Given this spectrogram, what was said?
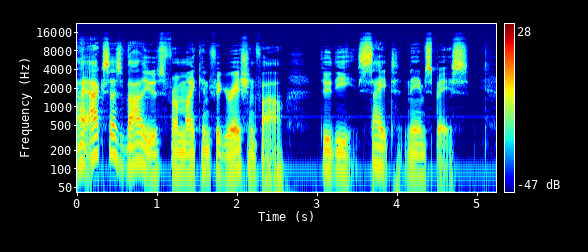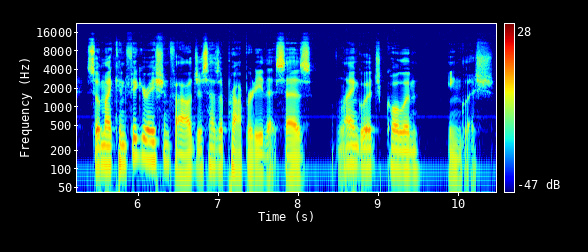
I access values from my configuration file through the site namespace. So my configuration file just has a property that says language colon English.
